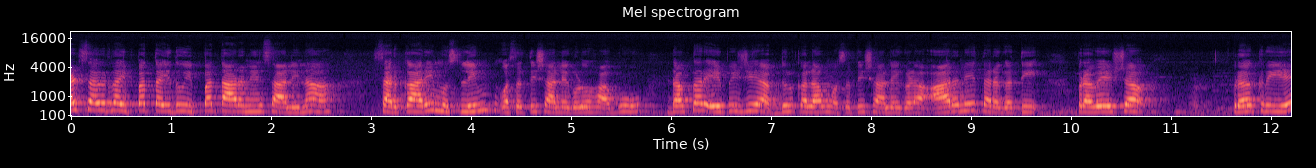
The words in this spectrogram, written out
ಎರಡು ಸಾವಿರದ ಇಪ್ಪತ್ತೈದು, ಇಪ್ಪತ್ತಾರನೇ ಸಾಲಿನ ಸರ್ಕಾರಿ ಮುಸ್ಲಿಂ ವಸತಿ ಶಾಲೆಗಳು ಹಾಗೂ doctor A P J Abdul Kalam ವಸತಿ ಶಾಲೆಗಳ ಆರನೇ ತರಗತಿ ಪ್ರವೇಶ ಪ್ರಕ್ರಿಯೆ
